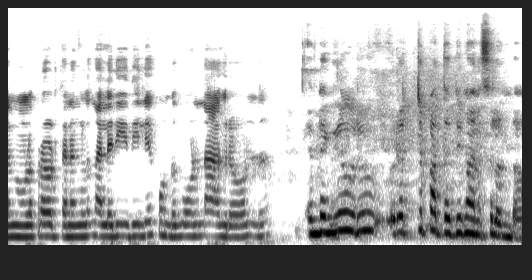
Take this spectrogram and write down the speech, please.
നമ്മളെ പ്രവർത്തനങ്ങൾ നല്ല രീതിയിൽ കൊണ്ടുപോകണമെന്ന് ആഗ്രഹമുണ്ട്. എന്തെങ്കിലും ഒരു ഒരൊറ്റ പദ്ധതി മനസ്സിലുണ്ടോ?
